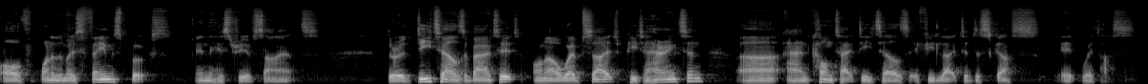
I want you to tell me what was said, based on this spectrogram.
of one of the most famous books in the history of science. There are details about it on our website, Peter Harrington, uh, and contact details if you'd like to discuss it with us.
